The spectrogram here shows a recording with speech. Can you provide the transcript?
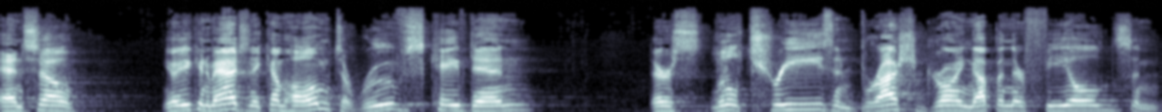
And so, you know, you can imagine they come home to roofs caved in. There's little trees and brush growing up in their fields and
